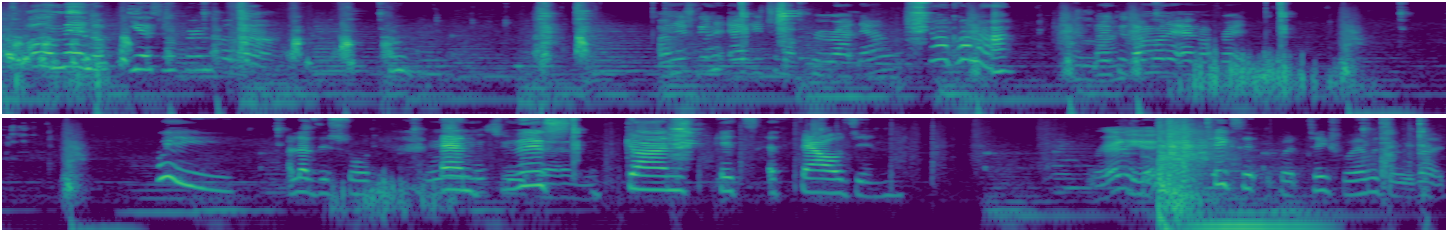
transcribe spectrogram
Oh man! I'm, yes, we're friends now. I'm just gonna add you to my crew right now. No, come on. Because I'm gonna add my friend. Whee! I love this sword. Mm, And let's see what this gun hits a thousand. Really? Eh? It takes it, but it takes forever to reload.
